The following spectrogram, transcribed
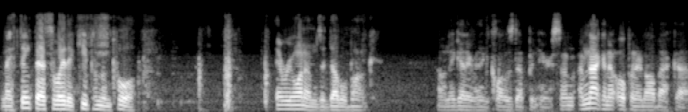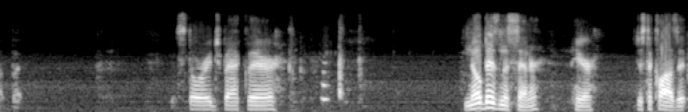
And I think that's the way they keep them in pool. Every one of them's a double bunk. Oh, and they got everything closed up in here. So I'm, I'm not going to open it all back up, but storage back there. No business center here, just a closet.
